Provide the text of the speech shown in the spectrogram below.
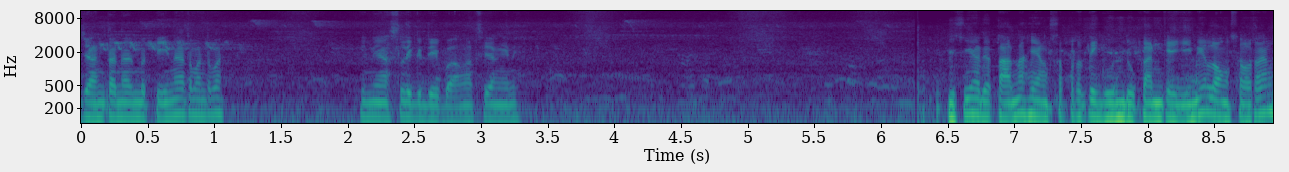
jantan dan betina teman-teman? Ini asli gede banget sih yang ini. Di sini ada tanah yang seperti gundukan kayak gini longsoran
